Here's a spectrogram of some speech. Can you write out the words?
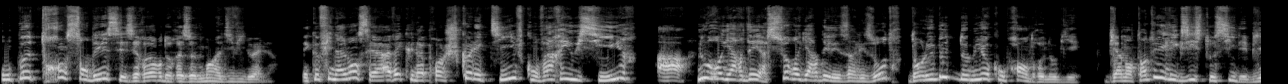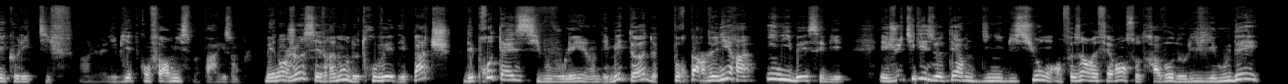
on peut transcender ces erreurs de raisonnement individuel. Et que finalement, c'est avec une approche collective qu'on va réussir à nous regarder, à se regarder les uns les autres, dans le but de mieux comprendre nos biais. Bien entendu, il existe aussi des biais collectifs, hein, les biais de conformisme par exemple. Mais l'enjeu, c'est vraiment de trouver des patchs, des prothèses si vous voulez, hein, des méthodes pour parvenir à inhiber ces biais. Et j'utilise le terme d'inhibition en faisant référence aux travaux d'Olivier Houdet,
